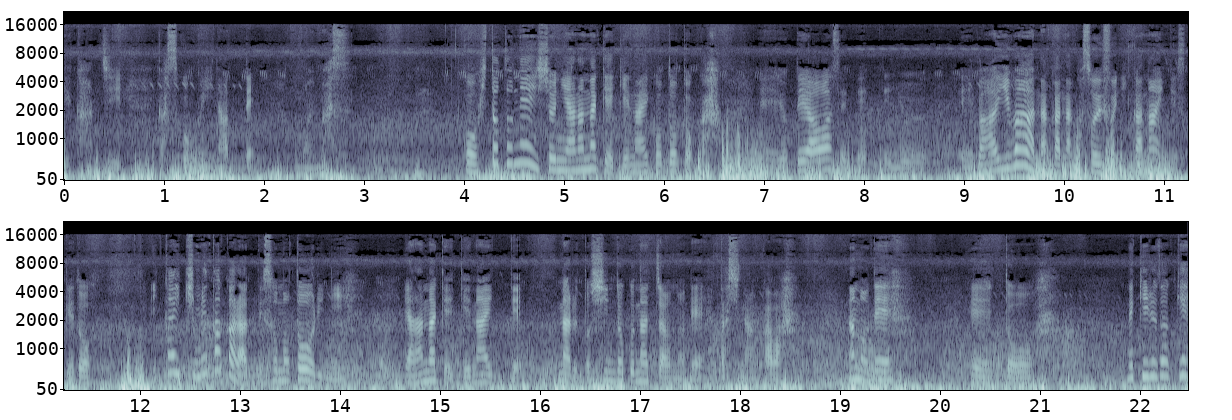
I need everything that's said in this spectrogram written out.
え、感じがすごくいいなって思います、うん、こう人とね一緒にやらなきゃいけないこととか、えー、予定合わせてっていう、え、場合はなかなかそういうふうにいかないんですけど一回決めたからってその通りにやらなきゃいけないってなるとしんどくなっちゃうので私なんかは。なのでえっ、とできるだけ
